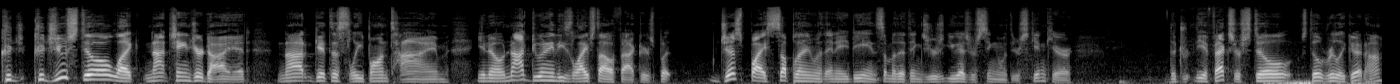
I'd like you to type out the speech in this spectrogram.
could could you still like not change your diet, not get to sleep on time, you know, not do any of these lifestyle factors, but just by supplementing with NAD and some of the things you guys are seeing with your skincare, the the effects are still still really good, huh?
